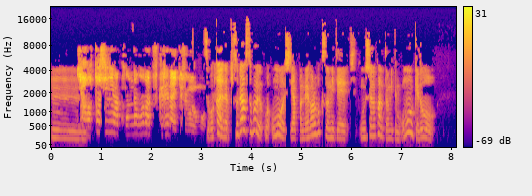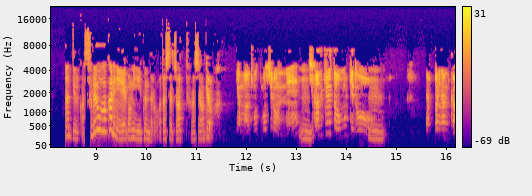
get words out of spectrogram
うん。いや、私にはこんなものは作れないってすごい思う。そう、わかる。それはすごい思うし、やっぱメガロボックスを見て、面白いのカナタを見ても思うけど、なんていうのか、それを分かりに英語を見に行くんだろう、私たちはって話なわけよ。いや、まあも、もちろんね、うん近づけるとは思うけど、うん。やっぱりなんか、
